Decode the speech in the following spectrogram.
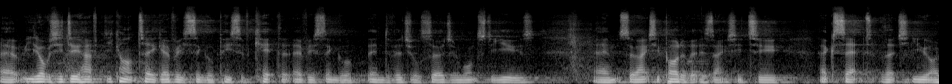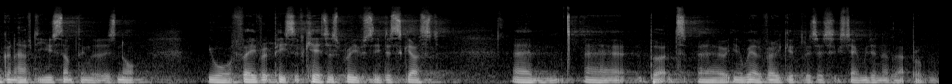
Uh, you obviously do have you can't take every single piece of kit that every single individual surgeon wants to use. Um, so actually, part of it is actually to accept that you are going to have to use something that is not your favourite piece of kit, as previously discussed. Um, uh, but uh, you know, we had a very good logistics chain. We didn't have that problem.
